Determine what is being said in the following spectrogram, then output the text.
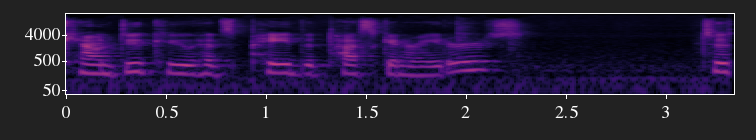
Count Dooku has paid the Tusken Raiders to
